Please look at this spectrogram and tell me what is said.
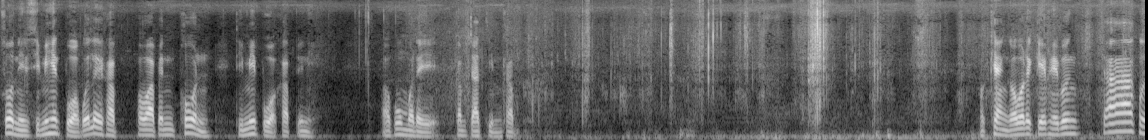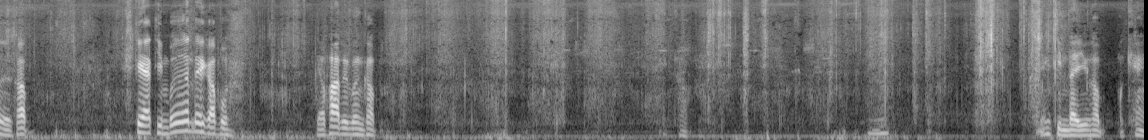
โซนนี้สิมีเห็ดปวกเบิดเลยครับ เพราะว่าเป็นโพ่นที่มีปวกครับอยู่นี่บ้าพุ่มมาได้กำจัดถิ่มครับมาแข่งก็ว่าได้เก็บให้เบิ้งจากมือครับ แกะทิมเบิร์ดเลยครับผม เดี๋ยวพาไปเบิ้งครับครับอืม ยัง กินได้อยู่ครับมะแข้ง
